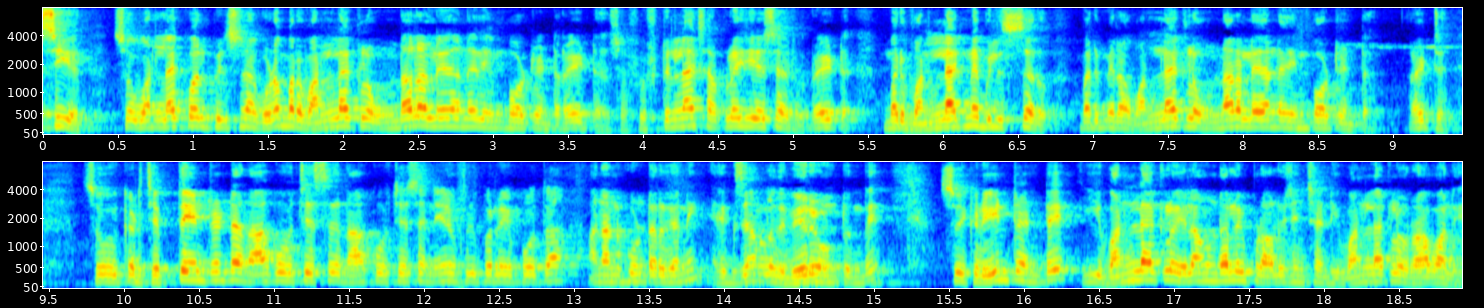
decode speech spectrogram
Yes sir so one lakh వాళ్ళు పిలిచినా కూడా మరి వన్ ల్యాక్లో ఉండాలా లేదనేది important right so fifteen lakhs apply చేశారు రైట్ మరి వన్ ల్యాక్నే పిలుస్తారు. మరి మీరు ఆ వన్ ల్యాక్లో ఉన్నారా లేదా అనేది ఇంపార్టెంట్ రైట్ సో ఇక్కడ చెప్తే ఏంటంటే నాకు వచ్చేస్తే నాకు వచ్చేస్తే నేను ప్రిపేర్ అయిపోతా అని అనుకుంటారు కానీ ఎగ్జామ్లో అది వేరే ఉంటుంది. సో ఇక్కడ ఏంటంటే ఈ వన్ ల్యాక్లో ఎలా ఉండాలో ఇప్పుడు ఆలోచించండి. వన్ ల్యాక్లో రావాలి.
